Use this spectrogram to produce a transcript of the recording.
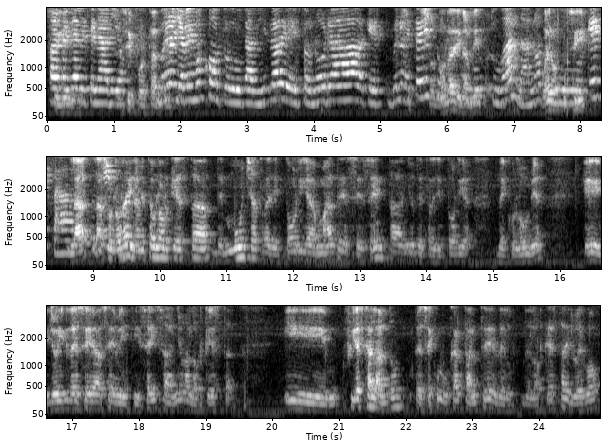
para salir al escenario. Es importante. Bueno, ya vemos con tu camisa de Sonora, que es, bueno, esta es tu, tu, banda, ¿no? Bueno, tu sí, orquesta. La, la Sonora Dinamita es una orquesta de mucha trayectoria, más de 60 años de trayectoria de Colombia. Eh, yo ingresé hace 26 años a la orquesta y fui escalando, empecé como un cantante de, la orquesta y luego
